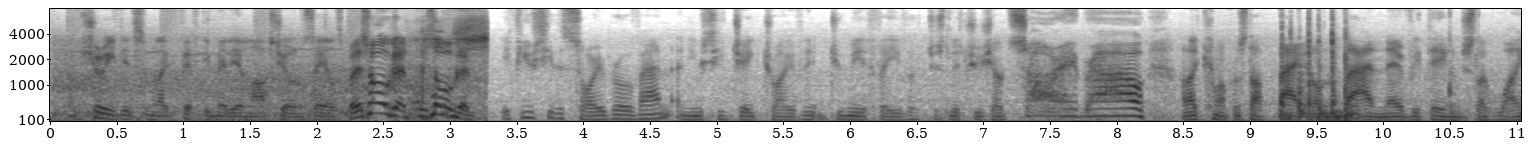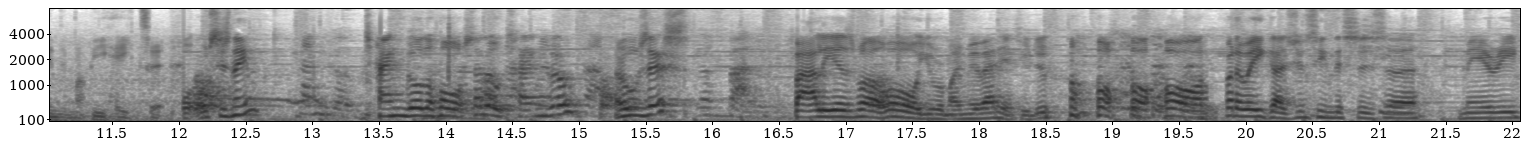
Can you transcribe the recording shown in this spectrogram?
I'm sure he did something like 50 million last year on sales, but it's all good. It's all good. if you see the Sorry Bro van and you see Jake driving it, do me a favor, just literally shout, Sorry, bro. And I come up and start banging on the van and everything, and just like wind him up. He hates it. What- What's his name? Tango. Tango the horse. Hello, Tango. And who's this? Bally as well. Oh, you remind me of Elliot, you do. By the way, guys, you've seen this is uh, Mary.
